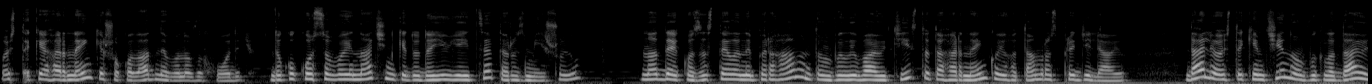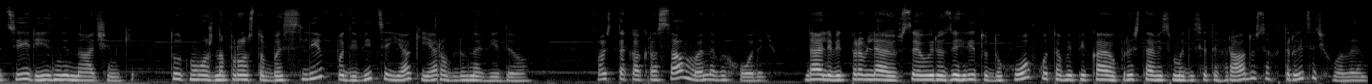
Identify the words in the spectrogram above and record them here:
Ось таке гарненьке шоколадне воно виходить. До кокосової начинки додаю яйце та розмішую. На деко, застелене пергаментом, виливаю тісто та гарненько його там розподіляю. Далі ось таким чином викладаю ці різні начинки. Тут можна просто без слів, подивіться, як я роблю на відео. Ось така краса в мене виходить. Далі відправляю все у розігріту духовку та випікаю при 180 градусах 30 хвилин.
